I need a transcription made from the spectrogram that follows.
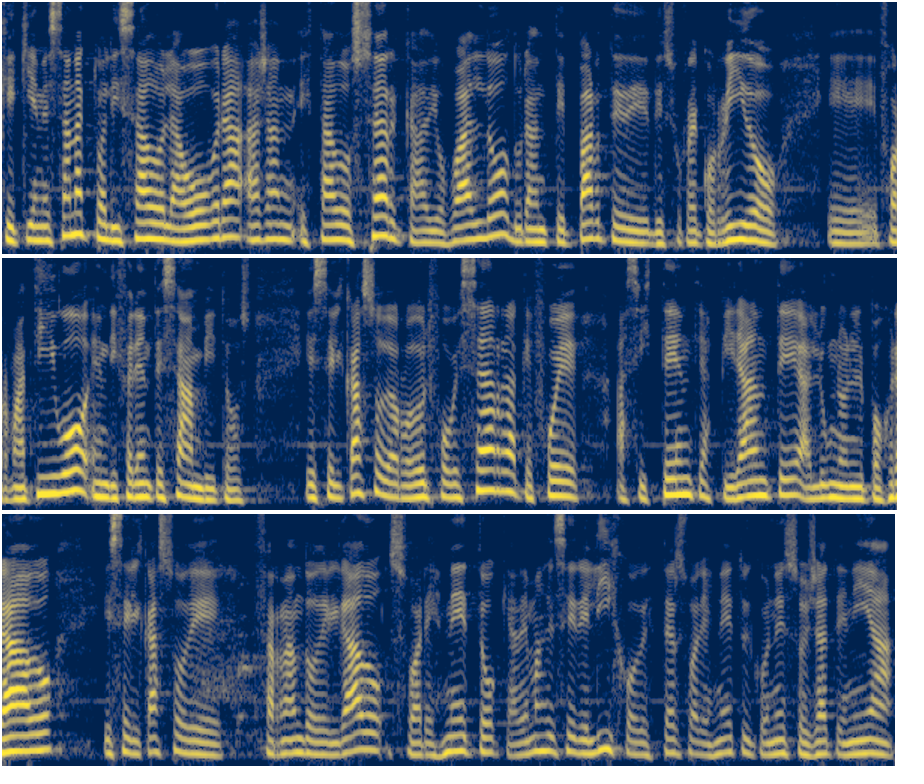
que quienes han actualizado la obra hayan estado cerca de Osvaldo durante parte de, su recorrido eh, formativo en diferentes ámbitos. Es el caso de Rodolfo Becerra, que fue asistente, aspirante, alumno en el posgrado. Es el caso de Fernando Delgado Suárez Neto, que además de ser el hijo de Esther Suárez Neto y con eso ya tenía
